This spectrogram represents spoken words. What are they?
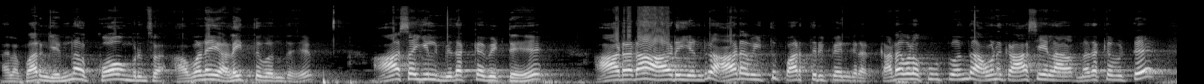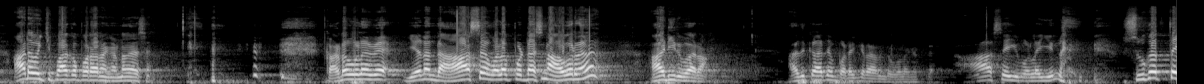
அதில் பாருங்கள் என்ன கோபம் இருந்துச்சு. அவனை அழைத்து வந்து ஆசையில் மிதக்க விட்டு ஆடடா ஆடு என்று ஆட வைத்து பார்த்திருப்பேங்கிறார் கடவுளை கூப்பிட்டு வந்து அவனுக்கு ஆசையில் மிதக்க விட்டு ஆட வச்சு பார்க்க போகிறாரான் கண்ணதாசன். கடவுளவே. ஏன்னா அந்த ஆசை வளப்பட்டாச்சுன்னா அவரும் ஆடிடுவாராம். அதுக்காக தான் படைக்கிறார் அந்த உலகத்தை ஆசை வலையில் சுகத்தை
